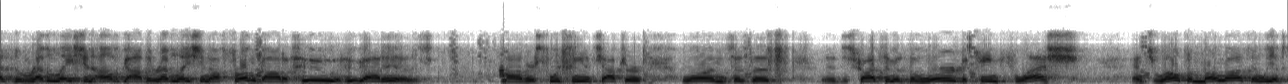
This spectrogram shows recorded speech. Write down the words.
as the revelation of God, the revelation from God of who, who God is. Uh, verse 14 of chapter 1 says that it describes him as the Word became flesh and dwelt among us, and we have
